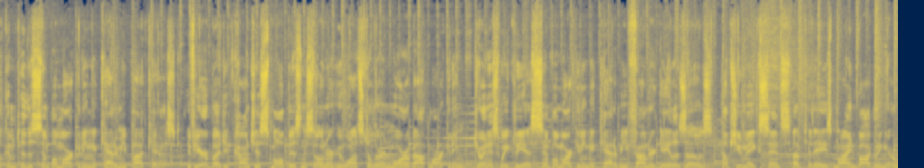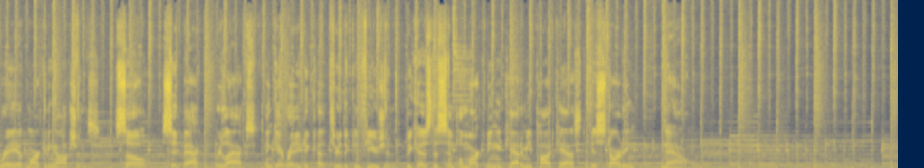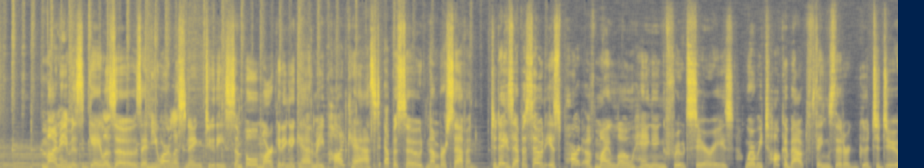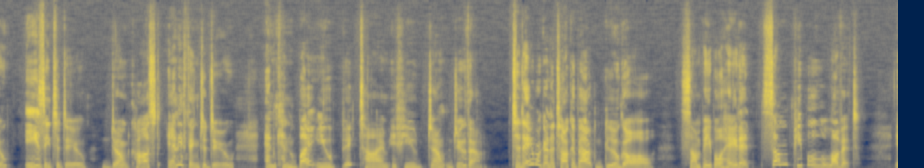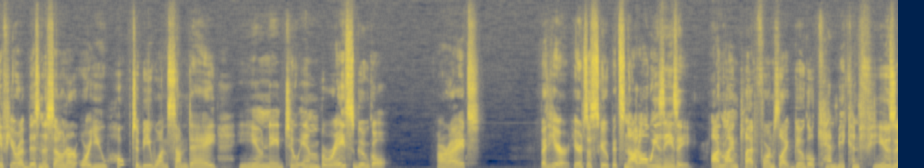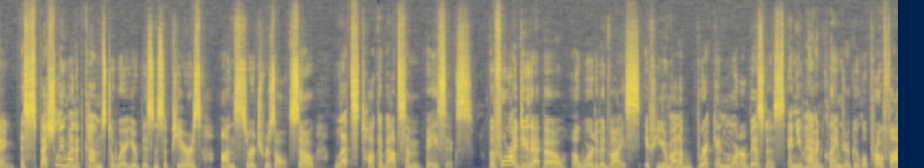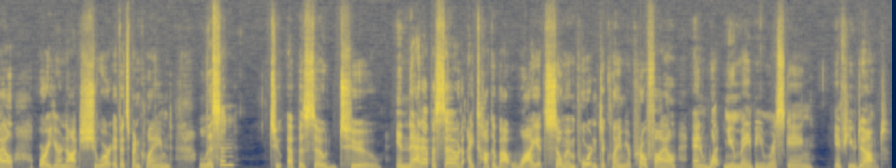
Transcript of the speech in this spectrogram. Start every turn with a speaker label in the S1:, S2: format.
S1: Welcome to the Simple Marketing Academy podcast. If you're a budget conscious small business owner who wants to learn more about marketing, join us weekly as Simple Marketing Academy founder Gayla Zoz helps you make sense of today's mind boggling array of marketing options. So, sit back, relax, and get ready to cut through the confusion because the Simple Marketing Academy podcast is starting now.
S2: My name is Gayla Zoz, and you are listening to the Simple Marketing Academy podcast, episode number seven. Today's episode is part of my low hanging fruit series, where we talk about things that are good to do, easy to do, don't cost anything to do, and can bite you big time if you don't do them. Today we're going to talk about Google. Some people hate it, some people love it. If you're a business owner or you hope to be one someday, you need to embrace Google. All right? But here, here's a scoop. It's not always easy. Online platforms like Google can be confusing, especially when it comes to where your business appears on search results. So let's talk about some basics. Before I do that, though, a word of advice. If you run a brick and mortar business and you haven't claimed your Google profile or you're not sure if it's been claimed, listen to episode two. In that episode, I talk about why it's so important to claim your profile and what you may be risking if you don't.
